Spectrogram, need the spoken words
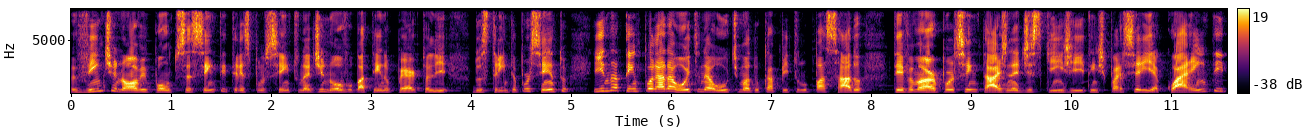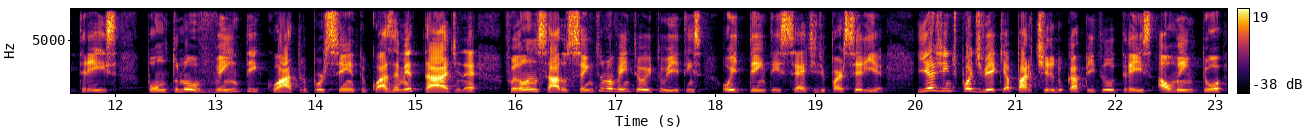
29,63%, né? De novo batendo perto ali dos 30%. E na temporada 8, né? A última do capítulo passado, teve a maior porcentagem né, de skins de itens de parceria, 43,94%, quase a metade, né? Foram lançados 198 itens, 87 de parceria. E a gente pode ver que a partir do capítulo 3 aumentou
